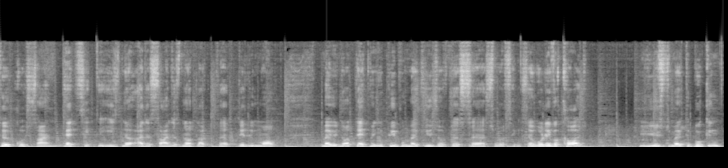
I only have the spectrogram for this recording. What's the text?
turquoise sign. That's it. There is no other sign. It's not like uh, clearly marked. Maybe not that many people make use of this uh, sort of thing. So whatever card you use to make the booking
